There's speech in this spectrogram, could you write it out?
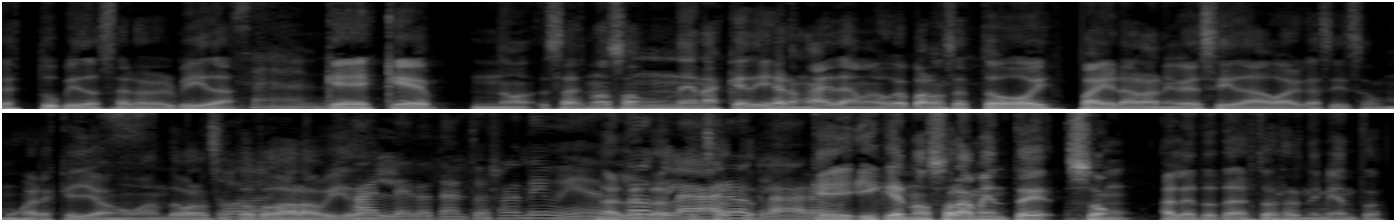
estúpidos se les olvida. Se. Que es que no, o sea, no son nenas que dijeron, ay, déjame jugar baloncesto hoy para ir a la universidad o algo así. Son mujeres que llevan jugando baloncesto Toda toda, la vida. Atletas de alto rendimiento, claro, exacto. claro. Que- y que no solamente son atletas de alto rendimiento,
